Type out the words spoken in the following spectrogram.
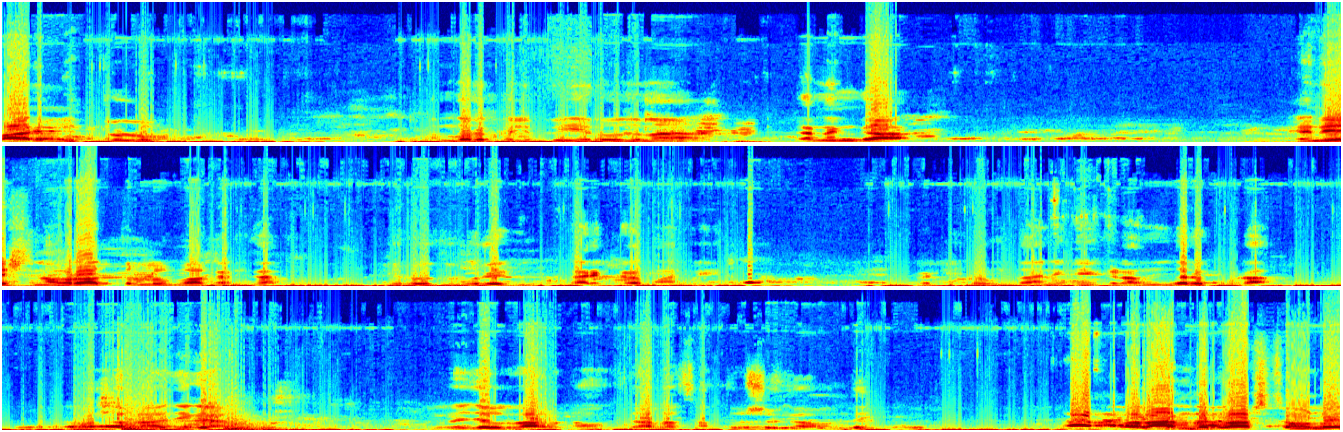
వారి మిత్రులు అందరూ కలిపి ఈ రోజున ఘనంగా గణేష్ నవరాత్రుల్లో భాగంగా ఈరోజు ఊరేగింపు కార్యక్రమాన్ని పెట్టడం దానికి ఇక్కడ అందరూ కూడా వందలాదిగా ప్రజలు రావడం చాలా సంతోషంగా ఉంది. వాళ్ళ ఆంధ్ర రాష్ట్రంలో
